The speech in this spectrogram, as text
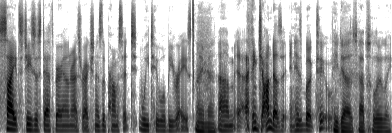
cites Jesus' death, burial, and resurrection as the promise that t- we too will be raised. Amen. Um, I think John does it in his book too. He does, absolutely.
